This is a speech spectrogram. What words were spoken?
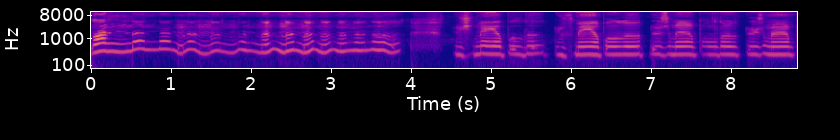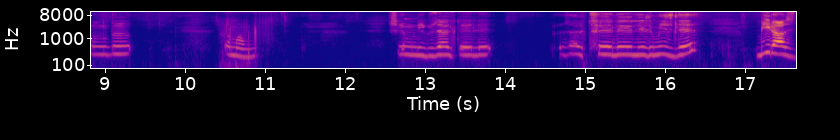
Lan lan lan lan lan lan lan lan lan lan lan lan. Düşme yapıldı, düşme yapıldı, düşme yapıldı, düşme yapıldı. Tamam. Şimdi güzel TL güzel TL'lerimizle biraz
